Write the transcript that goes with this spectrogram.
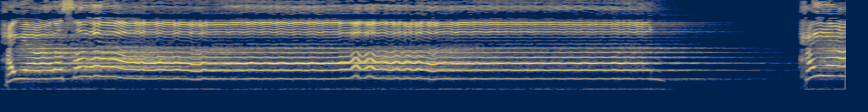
حي على الصلاة. حي على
